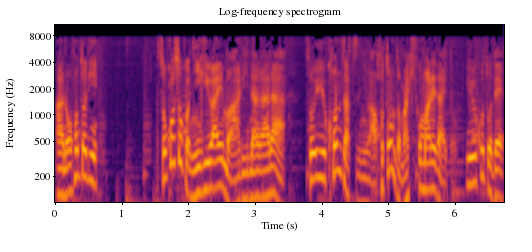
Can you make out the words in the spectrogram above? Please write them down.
あの、本当に、そこそこ賑わいもありながら、そういう混雑にはほとんど巻き込まれないということで、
